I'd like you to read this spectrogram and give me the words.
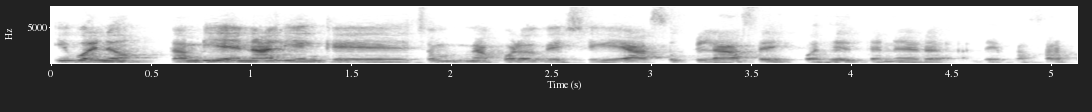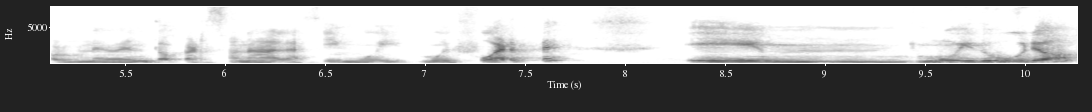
y bueno, también alguien que yo me acuerdo que llegué a su clase después de tener, de pasar por un evento personal así muy, muy fuerte y mm, muy duro.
